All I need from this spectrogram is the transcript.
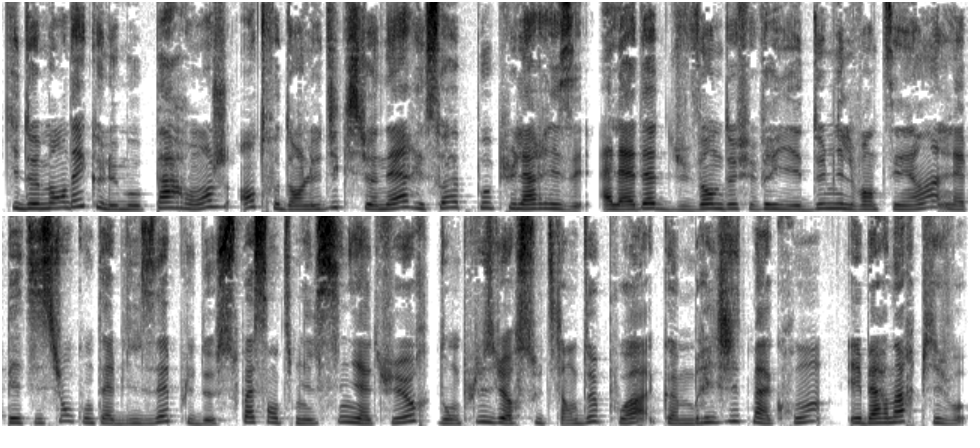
qui demandait que le mot parange entre dans le dictionnaire et soit popularisé. À la date du 22 février 2021, la pétition comptabilisait plus de 60 000 signatures, dont plusieurs soutiens de poids comme Brigitte Macron et Bernard Pivot.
